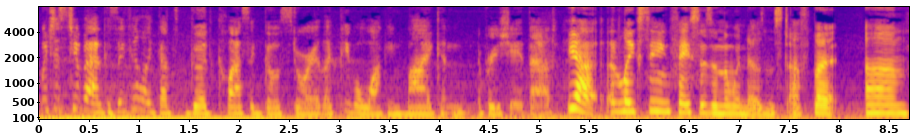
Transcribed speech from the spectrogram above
which is too bad because I feel like that's good classic ghost story. Like people walking by can appreciate that. Yeah, like seeing faces in the windows and stuff, but Um,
